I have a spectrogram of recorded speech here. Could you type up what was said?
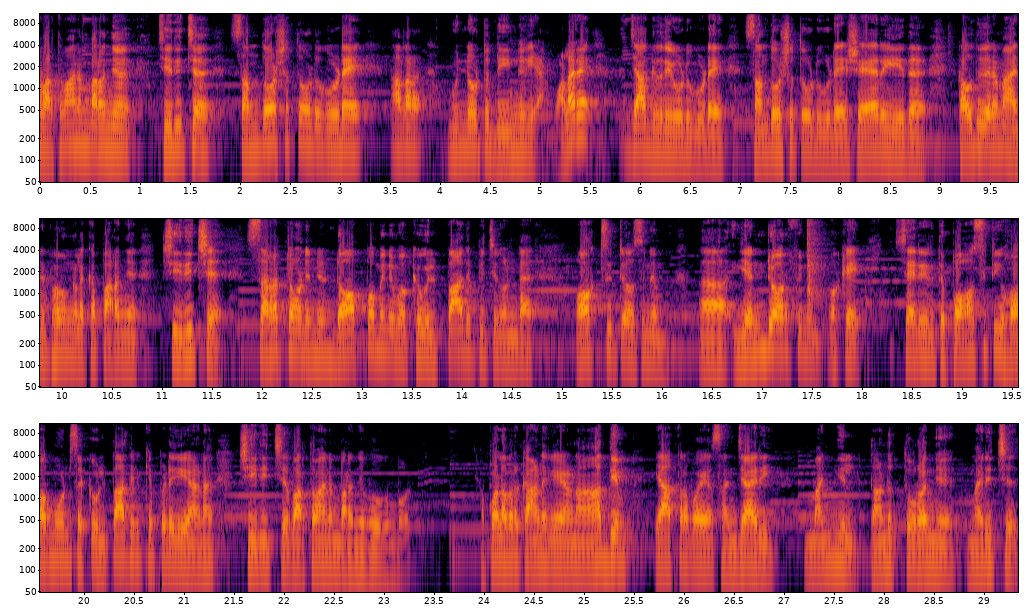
വർത്തമാനം പറഞ്ഞ് ചിരിച്ച് സന്തോഷത്തോടുകൂടെ അവർ മുന്നോട്ട് നീങ്ങുകയാണ്. വളരെ ജാഗ്രതയോടുകൂടെ സന്തോഷത്തോടുകൂടെ ഷെയർ ചെയ്ത് കൗതുകരമായ അനുഭവങ്ങളൊക്കെ പറഞ്ഞ് ചിരിച്ച് സെറട്ടോണിനും ഡോപ്പമിനുമൊക്കെ ഉൽപ്പാദിപ്പിച്ചുകൊണ്ട് ഓക്സിറ്റോസിനും എൻഡോർഫിനും ഒക്കെ ശരീരത്തിൽ പോസിറ്റീവ് ഹോർമോൺസ് ഒക്കെ ഉൽപ്പാദിപ്പിക്കപ്പെടുകയാണ് ചിരിച്ച് വർത്തമാനം പറഞ്ഞു പോകുമ്പോൾ. അപ്പോൾ അവർ കാണുകയാണ് ആദ്യം യാത്ര പോയ സഞ്ചാരി മഞ്ഞിൽ തണുത്തുറഞ്ഞ് മരിച്ച്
